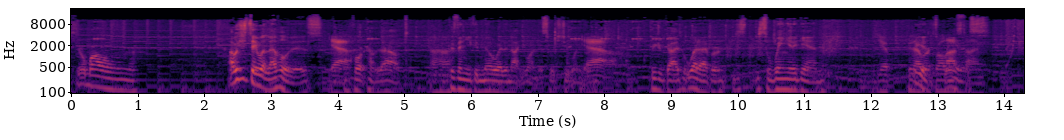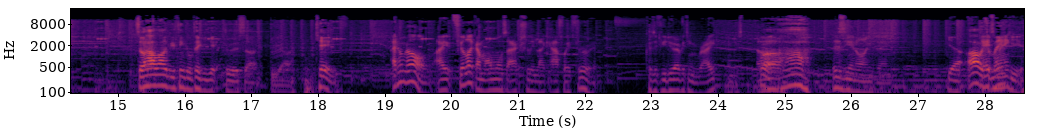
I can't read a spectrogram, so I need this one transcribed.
Steel bone. I wish you'd say what level it is Yeah. before it comes out. Uh huh. Because then you can know whether or not you want to switch to one. Yeah. We could guys, but whatever. Just, just wing it again. Yep. Because that worked well last time. So how long do you think it'll take you to get through this uh, the uh, cave? I don't know. I feel like I'm almost actually like halfway through it. Because if you do everything right and just Well, oh, ah, this is the annoying thing. yeah. Oh, it's It's a. Mankey.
